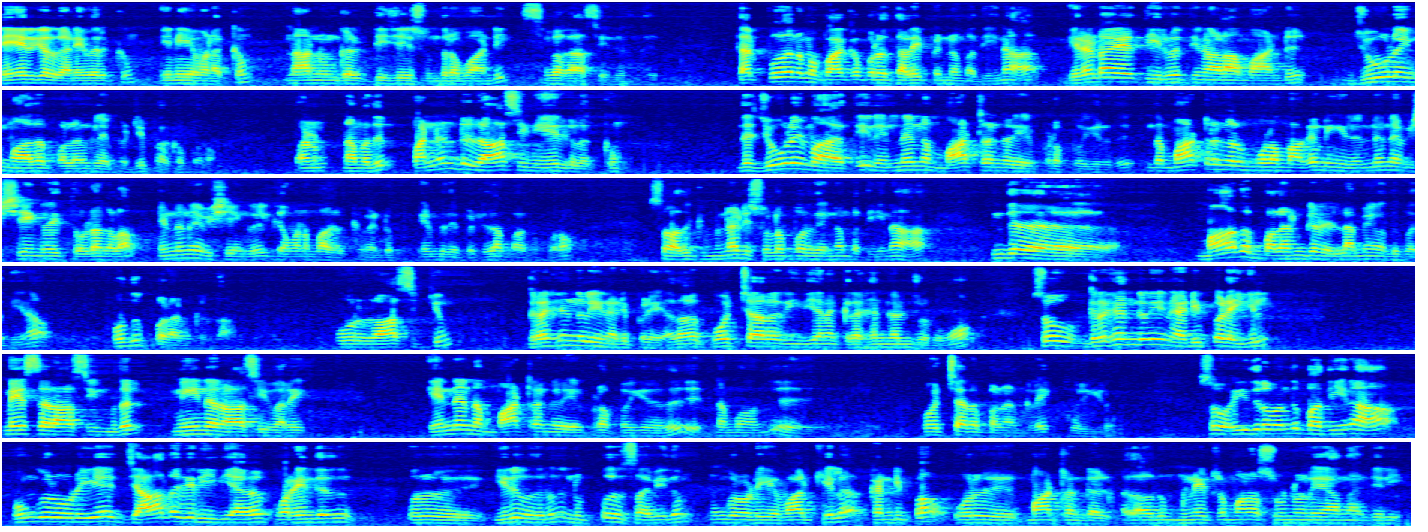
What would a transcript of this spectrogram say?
நேர்கள் அனைவருக்கும் இனிய வணக்கம். நான் உங்கள் டிஜே சுந்தரபாண்டி சிவகாசியிலிருந்து. தற்போது நம்ம பார்க்க போகிற தலைப்பு என்ன பார்த்தீங்கன்னா இரண்டாயிரத்தி இருபத்தி நாலாம் ஆண்டு ஜூலை மாத பலன்களை பற்றி பார்க்க போகிறோம் பன் நமது பன்னெண்டு ராசி நேயர்களுக்கும் இந்த ஜூலை மாதத்தில் என்னென்ன மாற்றங்கள் ஏற்பட போகிறது இந்த மாற்றங்கள் மூலமாக நீங்கள் என்னென்ன விஷயங்களை தொடங்கலாம் என்னென்ன விஷயங்களில் கவனமாக இருக்க வேண்டும் என்பதை பற்றி தான் பார்க்க போகிறோம் ஸோ அதுக்கு முன்னாடி சொல்ல போகிறது என்ன பார்த்தீங்கன்னா இந்த மாத பலன்கள் எல்லாமே வந்து பார்த்திங்கன்னா பொது பலன்கள் தான். ஒரு ராசிக்கும் கிரகங்களின் அடிப்படை அதாவது கோச்சார ரீதியான கிரகங்கள்னு சொல்லுவோம். ஸோ கிரகங்களின் அடிப்படையில் மேச ராசி முதல் மீன ராசி வரை என்னென்ன மாற்றங்கள் ஏற்பட போகிறது நம்ம வந்து கோச்சார பலன்களை கூறுகிறோம். ஸோ இதில் வந்து பார்த்தீங்கன்னா உங்களுடைய ஜாதக ரீதியாக குறைந்தது ஒரு இருபதுலேருந்து முப்பது சதவீதம் உங்களுடைய வாழ்க்கையில் கண்டிப்பாக ஒரு மாற்றங்கள் அதாவது முன்னேற்றமான சூழ்நிலையாக இருந்தாலும் சரி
